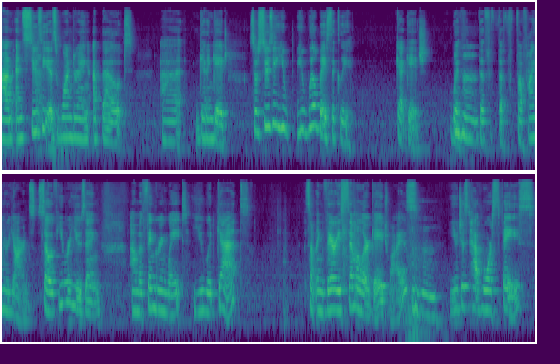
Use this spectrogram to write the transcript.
um, and Susie is wondering about uh, getting gauge. So Susie, you you will basically get gauge with Mm-hmm. the, the the finer yarns. So if you were using um, a fingering weight, you would get something very similar gauge wise. Mm-hmm. You just have more space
